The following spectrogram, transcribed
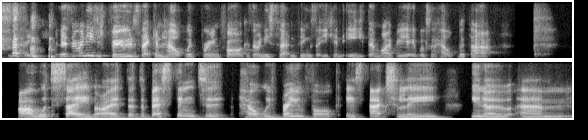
and is there any foods that can help with brain fog? Is there any certain things that you can eat that might be able to help with that? I would say, right, that the best thing to help with brain fog is actually, you know, um,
